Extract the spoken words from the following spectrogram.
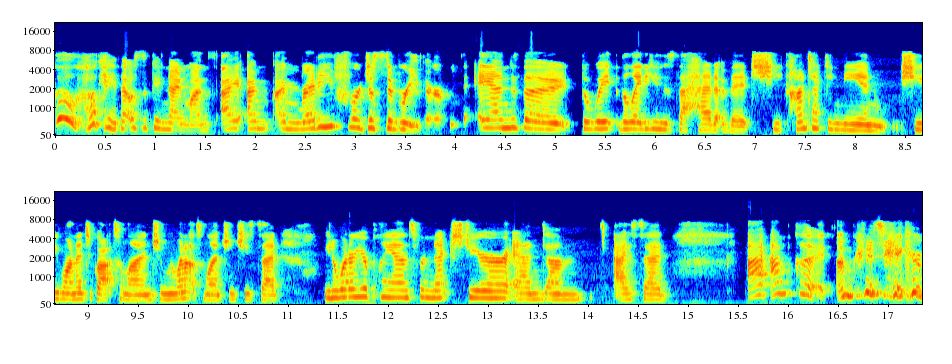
Whew, okay, that was a good nine months. I, I'm I'm ready for just a breather. And the the way the lady who's the head of it, she contacted me and she wanted to go out to lunch, and we went out to lunch, and she said, you know, what are your plans for next year? And um, I said, I, am good. I'm going to take a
